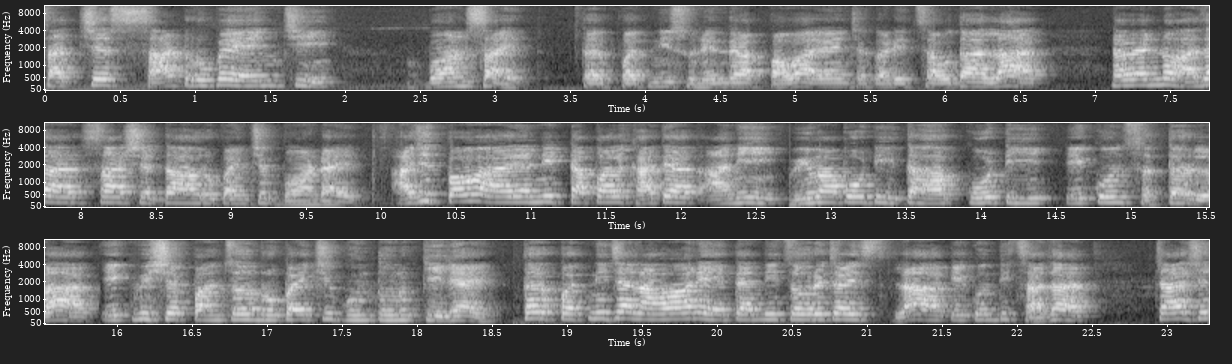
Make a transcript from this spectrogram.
सातशे साठ रुपयांची बॉन्ड्स आहेत. तर पत्नी सुनेंद्रा पवार यांच्याकडे चौदा लाख नव्याण्णव हजार सहाशे दहा रुपयांचे बॉन्ड आहेत. अजित पवार यांनी टपाल खात्यात आणि विमापोटी दहा कोटी एकोणसत्तर लाख एकवीसशे पंचावन्न रुपयाची गुंतवणूक केली आहे. तर पत्नीच्या नावाने त्यांनी चौवेचाळीस लाख एकोणतीस हजार चारशे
